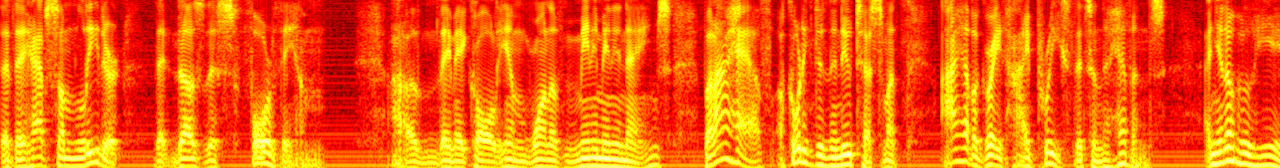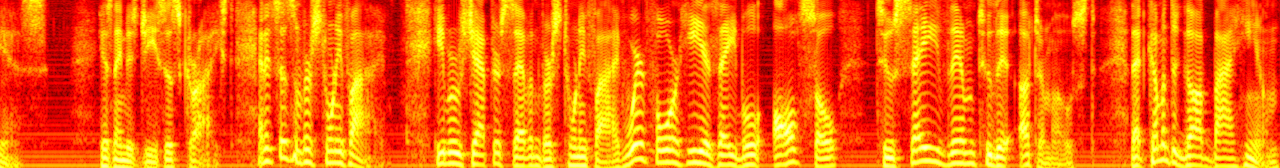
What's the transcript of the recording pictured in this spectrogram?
that they have some leader that does this for them. Uh, they may call him one of many, many names, but I have, according to the New Testament, I have a great high priest that's in the heavens. And you know who he is? His name is Jesus Christ. And it says in verse 25, Hebrews chapter 7, verse 25, Wherefore he is able also to save them to the uttermost that come unto God by him,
